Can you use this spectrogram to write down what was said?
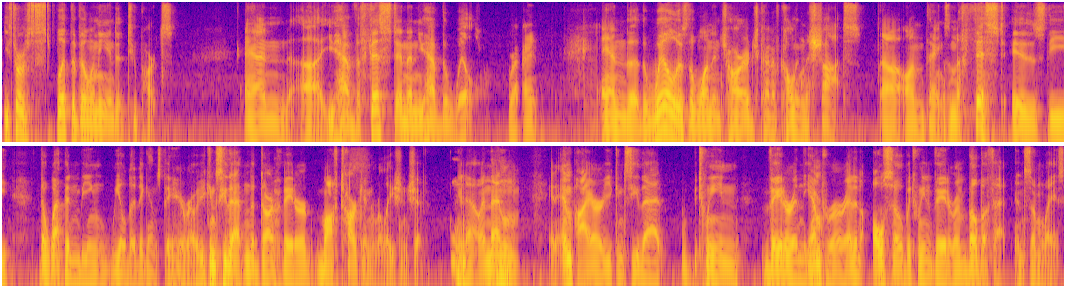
you sort of split the villainy into two parts. And uh, you have the fist and then you have the will, right? And the, the will is the one in charge, kind of calling the shots uh, on things. And the fist is the the weapon being wielded against the hero. You can see that in the Darth Vader Moff Tarkin relationship, you hmm. know. And then hmm. in Empire, you can see that between Vader and the Emperor, and then also between Vader and Boba Fett in some ways.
